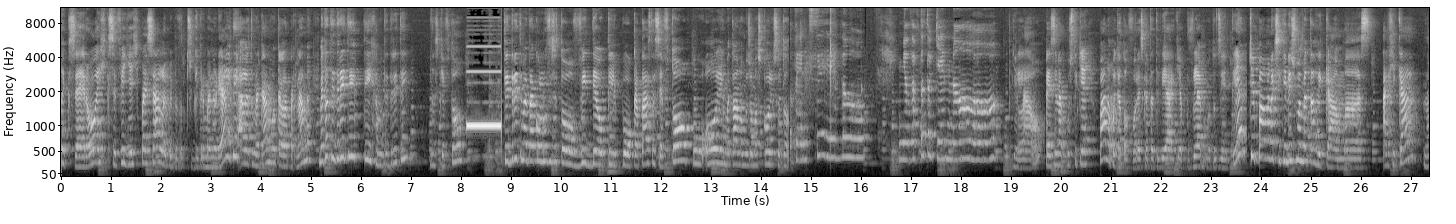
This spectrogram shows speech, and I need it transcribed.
δεν ξέρω, έχει ξεφύγει, έχει πάει σε άλλο επίπεδο το συγκεκριμένο reality Αλλά το να κάνουμε, καλά περνάμε. Μετά την τρίτη, τι είχαμε την τρίτη; Να σκεφτώ. Την τρίτη μετά ακολούθησε το βίντεο κλιπό κατάσταση αυτό που όλοι μετά νομίζω μας κόλλησε το Δεν ξέρω, νιώθω αυτό το κενό. Γελάω. Παίζει να ακούστηκε πάνω από 100 φορές κατά τη διάρκεια που βλέπουμε το GNTM και πάμε να ξεκινήσουμε με τα δικά μας. Αρχικά να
